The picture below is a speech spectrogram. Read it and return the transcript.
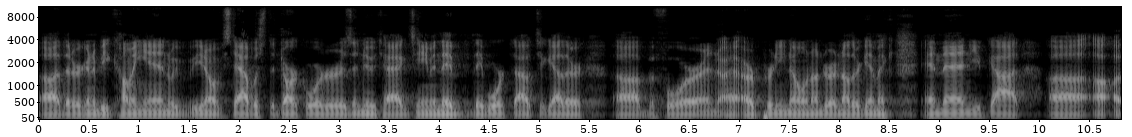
uh, that are going to be coming in. We've you know established the Dark Order as a new tag team, and they've they've worked out together uh, before and are are pretty known under another gimmick. And then you've got uh, uh,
